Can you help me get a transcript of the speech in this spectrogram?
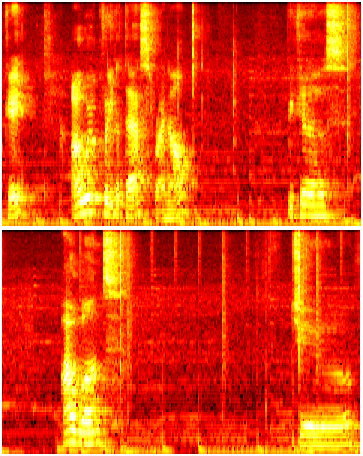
Okay I will create a test right now because I want to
